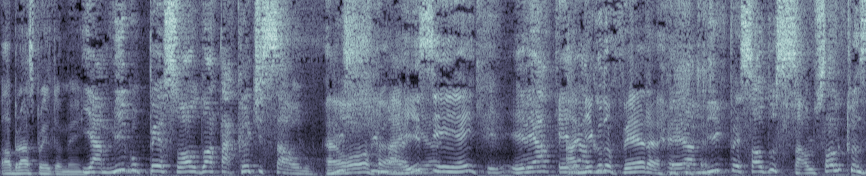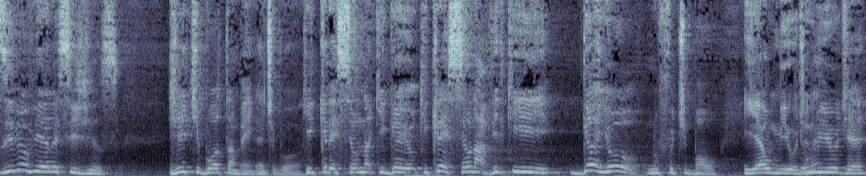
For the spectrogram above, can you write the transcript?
Um abraço pra ele também. E amigo pessoal do atacante Saulo. Ah, Vixe Maria. aí sim, hein? Ele é, ele é Amigo am- do Fera. É amigo pessoal do Saulo. Saulo, inclusive, eu vi ele esses dias. Gente boa também. Gente boa. Que cresceu na, que ganhou, que cresceu na vida, que ganhou no futebol. E é humilde, né? Humilde, é.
